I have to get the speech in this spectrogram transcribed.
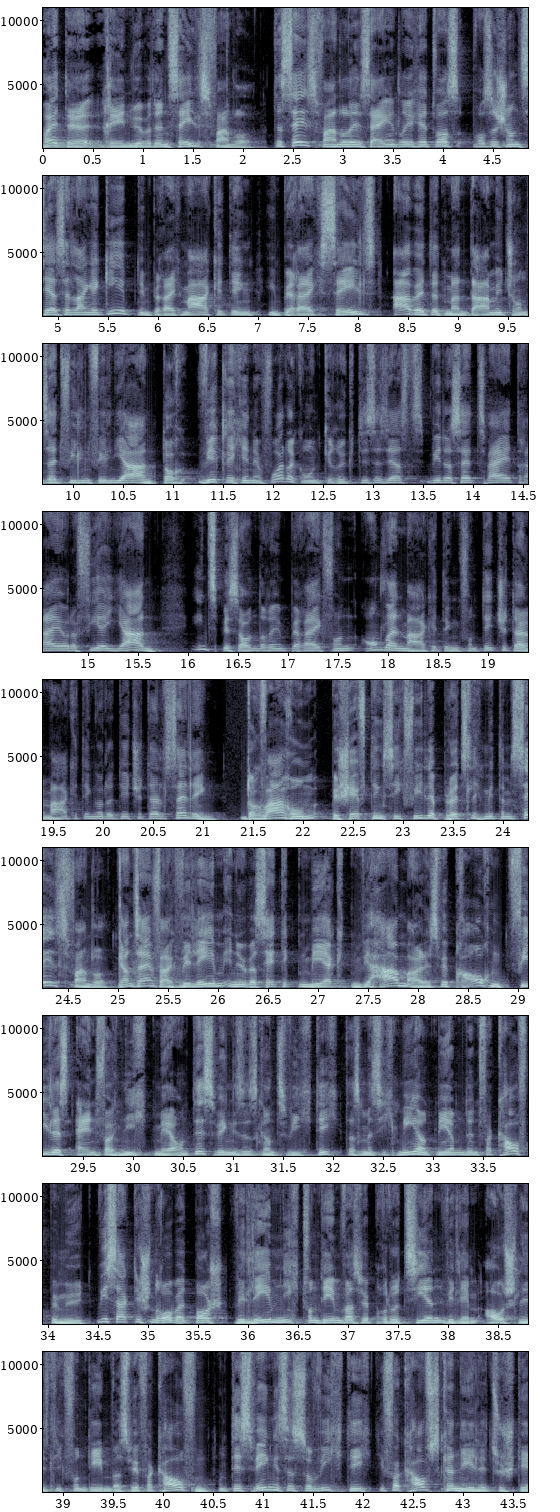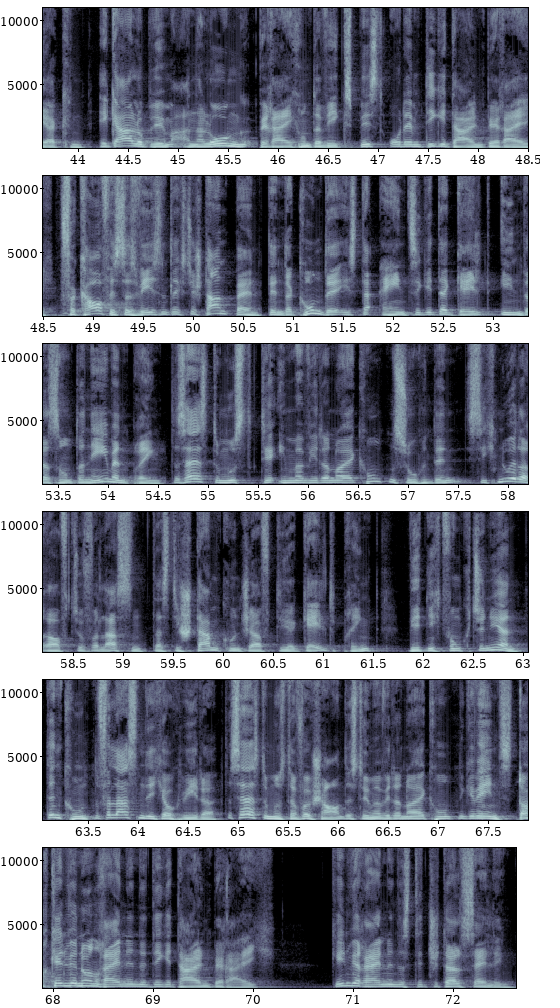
Heute reden wir über den Sales Funnel. Der Sales Funnel ist eigentlich etwas, was es schon sehr, sehr lange gibt. Im Bereich Marketing, im Bereich Sales arbeitet man damit schon seit vielen, vielen Jahren. Doch wirklich in den Vordergrund gerückt ist es erst wieder seit zwei, drei oder vier Jahren insbesondere im Bereich von Online-Marketing, von Digital Marketing oder Digital Selling. Doch warum beschäftigen sich viele plötzlich mit dem Sales Funnel? Ganz einfach, wir leben in übersättigten Märkten. Wir haben alles, wir brauchen vieles einfach nicht mehr. Und deswegen ist es ganz wichtig, dass man sich mehr und mehr um den Verkauf bemüht. Wie sagte schon Robert Bosch, wir leben nicht von dem, was wir produzieren, wir leben ausschließlich von dem, was wir verkaufen. Und deswegen ist es so wichtig, die Verkaufskanäle zu stärken. Egal, ob du im analogen Bereich unterwegs bist oder im digitalen Bereich. Verkauf ist das wesentlichste Standbein, denn der Kunde Kunde ist der Einzige, der Geld in das Unternehmen bringt. Das heißt, du musst dir immer wieder neue Kunden suchen, denn sich nur darauf zu verlassen, dass die Stammkundschaft dir Geld bringt, wird nicht funktionieren. Denn Kunden verlassen dich auch wieder. Das heißt, du musst einfach schauen, dass du immer wieder neue Kunden gewinnst. Doch gehen wir nun rein in den digitalen Bereich. Gehen wir rein in das Digital Selling.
